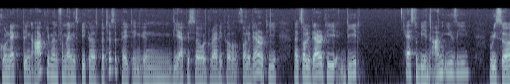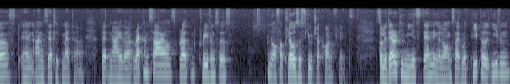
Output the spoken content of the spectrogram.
connecting argument for many speakers participating in the episode Radical Solidarity, that solidarity indeed has to be an uneasy, reserved and unsettled matter that neither reconciles present grievances nor forecloses future conflicts. Solidarity means standing alongside with people even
